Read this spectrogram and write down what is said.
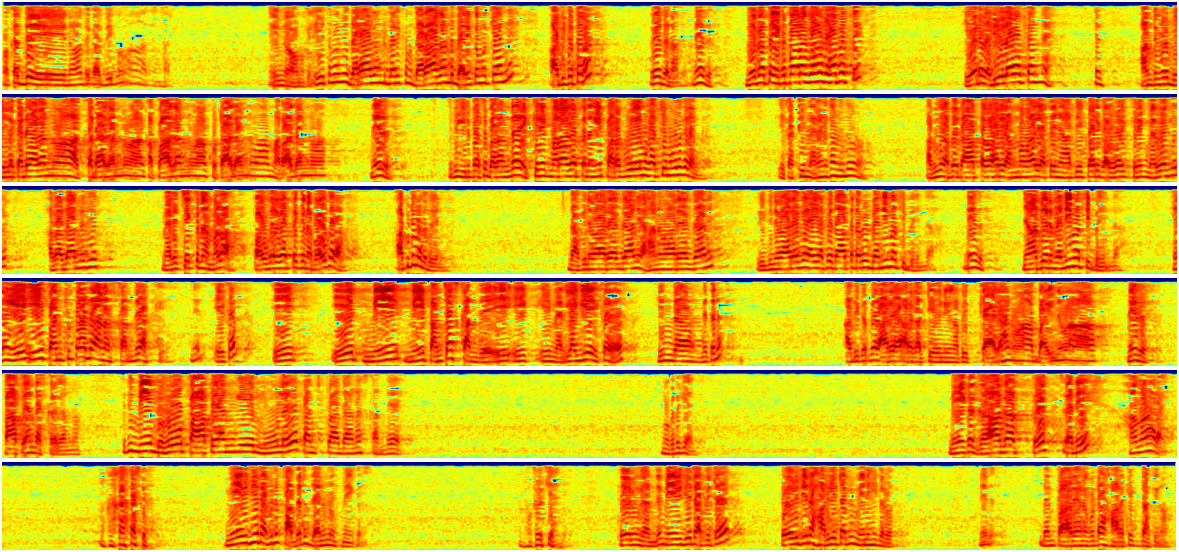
මොකද එනවා දෙකක් දීපම ආ දැන් හරි. ඉන්නවම කියලා. ඒ තමයි මේ දරා ගන්න බැරිකම දරා ගන්න බැරිකම කියන්නේ අධිකතර වේදනාව නේද? මේ පැත්තෙන් එකපාරක් ගහනකොට එහා පැත්තේ ඒවට වැඩි වෙලාවක් ගන්න නැහැ. නේද? අන්තිමට බෙල්ල කඩා ගන්නවා, අත් කඩා ගන්නවා, කපා ගන්නවා, කොටා ගන්නවා, මරා ගන්නවා නේද? ඉතින් ඊට පස්සේ බලන්න එක්කෙනෙක් මරාගත්තා නම් ඒ පරපුරේම කට්ටිය මොකද කරන්නේ? ඒ කට්ටිය මැරෙනකම් විඳවනවා. අපි අපේ තාත්තව හරි අම්මව හරි අපේ ඥාතියෙක් හරි කවුරු හරි කෙනෙක් මැරුවා කියලා අසාධාරණ විදිහට මැරිච් එක්ක නම් මලා පව් කරගත්ත එක්ක නම් පව් කරා. අපිට මොකද වෙන්නේ? දකින්න වාරයක් ගානේ අහන වාරයක් ගානේ විඳින වාරයක් ගානේ ඇයි අපේ තාත්තට අපි බැඳීමක් තිබ්බ හින්දා නේද? ඥාතියට බැඳීමක් තිබ්බ හින්දා. එහෙනම් ඒ ඒ පංච උපාදානස්කන්ධයක් නේද? ඒක ඒ ඒ මේ මේ පංචස්කන්ධය ඒ ඒ ඒ මැරිලා ගිය එක හින්දා මෙතන අධිකතර අර අර කට්ටිය වෙනුවෙන් අපි කෑ ගහනවා බයිනවා නේද? පාපයන් රැස් කරගන්නවා. ඉතින් මේ බොහෝ පාපයන්ගේ මූලය පංච උපාදානස්කන්ධයයි. මොකද කියන්නේ? මේක ගාගත්තොත් වැඩේ හමාරයි. මේ විදිහට අපිට තදට දැනුනොත් මේක. මොකද කියන්නේ? තේරුම් ගන්න මේ විදිහට අපිට ওই විදිහට හරියට අපි මෙනෙහි කරොත් නේද? දැන් පාර යනකොට හරකෙක් දකිනවා.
